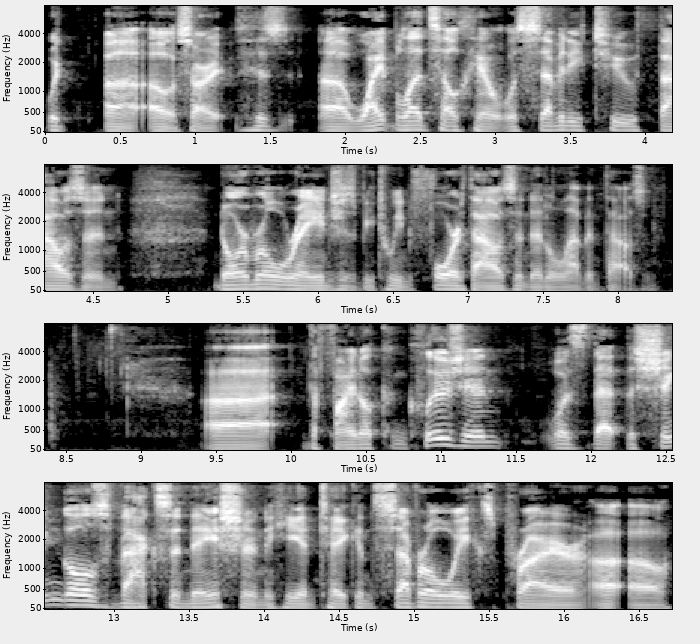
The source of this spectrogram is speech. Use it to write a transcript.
Which, uh, oh, sorry. His uh, white blood cell count was 72,000 Normal range is between 4,000 and 11,000. Uh, the final conclusion was that the shingles vaccination he had taken several weeks prior, uh oh,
